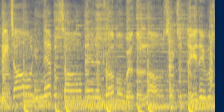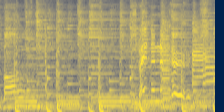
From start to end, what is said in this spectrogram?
Beat That's all you never saw. Been in trouble with the law since the day they was born. Straightening the curves,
